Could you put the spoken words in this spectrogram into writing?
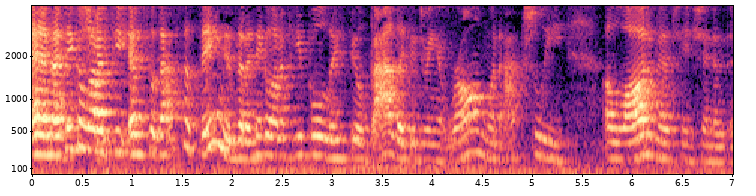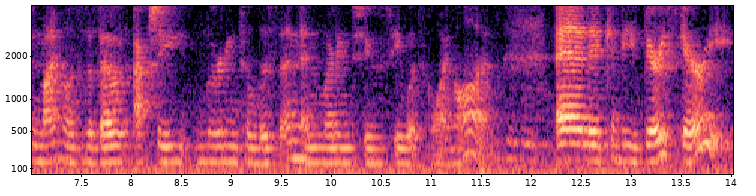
And I think a lot of people, and so that's the thing is that I think a lot of people they feel bad, like they're doing it wrong, when actually a lot of meditation and, and mindfulness is about actually learning to listen and learning to see what's going on. And it can be very scary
